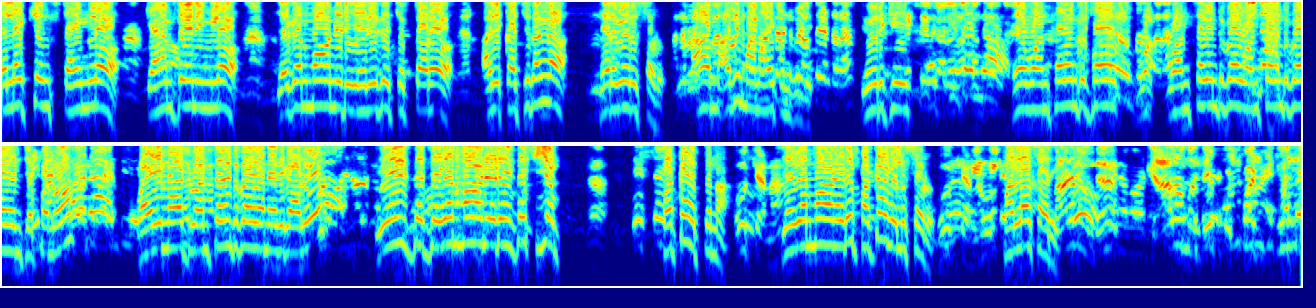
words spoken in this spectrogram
ఎలక్షన్స్ టైంలో క్యాంపెయినింగ్లో జగన్మోహన్ రెడ్డి ఏదైతే చెప్తారో అది ఖచ్చితంగా నెరవేరుస్తాడు. అది మా నాయకుడికి ఎవరికి? One seventy five one seventy five one seventy five అని చెప్పను. Why not one seventy five అనేది కాదు. Is the Jaganmohan Reddy is the CM పక్కా చెప్తున్నా. ఓకేనా? జగన్మోహన్ రెడ్డి పక్కా గెలుస్తాడు. మళ్ళాసారి? చాలా మంది పుష్ప గురించి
